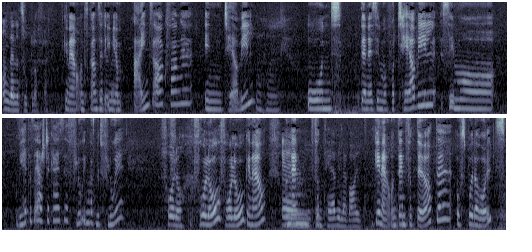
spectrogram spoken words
und dann noch zurückgelaufen. Genau, und das Ganze hat irgendwie um 1 angefangen in Terwil. Mhm. Und dann sind wir von Terwil, sind wir, wie hat das erste geheißen? Flu, irgendwas mit Flue? Frollo. Frollo, Frollo, genau. Und Ähm, dann von im Terwiler Wald. Genau, und dann von dort aufs Bruderholz.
